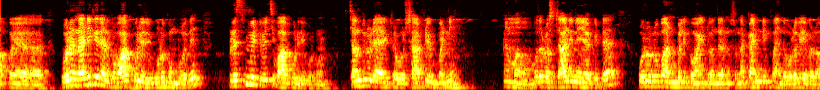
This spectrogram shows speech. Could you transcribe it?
அப்போ ஒரு நடிகர் எனக்கு வாக்குறுதி கொடுக்கும்போது ப்ரெஸ் மீட் வச்சு வாக்குறுதி கொடுக்கணும். சந்துரு டைரக்டர் ஒரு ஷார்ட் ஃபிலிம் பண்ணி நம்ம முதல்வர் ஸ்டாலின் ஐயா கிட்ட ஒரு ரூபாய் அன்பளிப்பு வாங்கிட்டு வந்தாருன்னு சொன்னால் கண்டிப்பாக இந்த உலகை விழா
